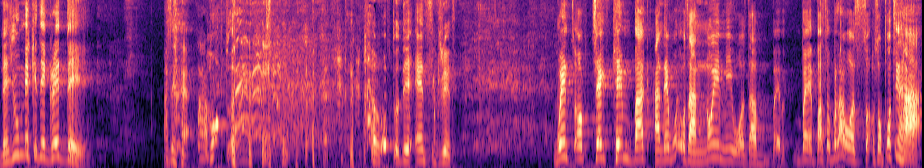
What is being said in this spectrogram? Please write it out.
then you make it a great day. I said, I hope to I hope today ends great. Went up, checked, came back, and then what was annoying me was that Pastor Bola was supporting her.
